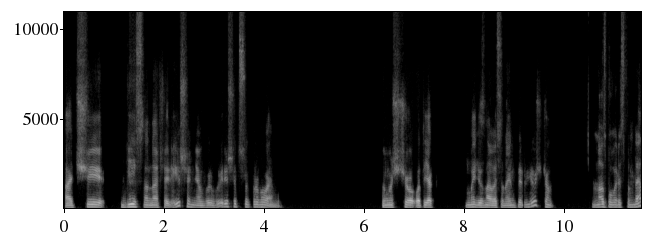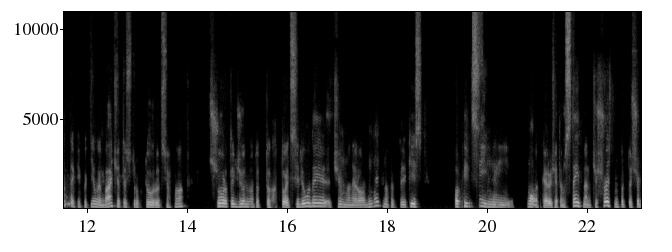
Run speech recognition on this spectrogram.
а чи дійсно наше рішення ви вирішить цю проблему? Тому що, от як ми дізналися на інтерв'ю, що у нас були респонденти, які хотіли бачити структуру цього шортеджу, ну тобто, хто ці люди, чим вони роблять, ну тобто, якийсь офіційний, мовно кажучи, там стейтмент чи щось, ну тобто, щоб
